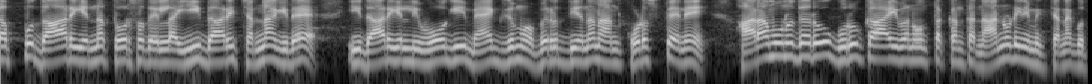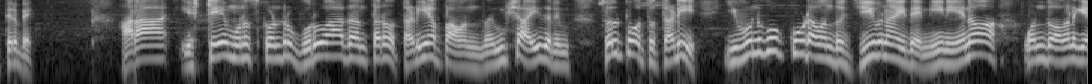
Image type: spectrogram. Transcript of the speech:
ತಪ್ಪು ದಾರಿಯನ್ನು ತೋರಿಸೋದಿಲ್ಲ ಈ ದಾರಿ ಚೆನ್ನಾಗಿದೆ. ಈ ದಾರಿಯಲ್ಲಿ ಹೋಗಿ ಮ್ಯಾಕ್ಸಿಮಮ್ ಅಭಿವೃದ್ಧಿಯನ್ನು ನಾನು ಕೊಡಿಸ್ತೇನೆ. ಹರಮುನಿದರು ಗುರು ಕಾಯುವನು ಅಂತಕ್ಕಂಥ ನಾನುಡಿ ನಿಮಗೆ ಚೆನ್ನಾಗಿ ಗೊತ್ತಿರಬೇಕು. ಹರ ಎಷ್ಟೇ ಮುನಿಸ್ಕೊಂಡ್ರು ಗುರು ಆದಂತನೋ ತಡಿಯಪ್ಪ, ಒಂದು ನಿಮಿಷ, ಐದು ನಿಮ್, ಸ್ವಲ್ಪ ಹೊತ್ತು ತಡಿ. ಇವನಿಗೂ ಕೂಡ ಒಂದು ಜೀವನ ಇದೆ. ನೀನೇನೋ ಒಂದು ಅವನಿಗೆ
